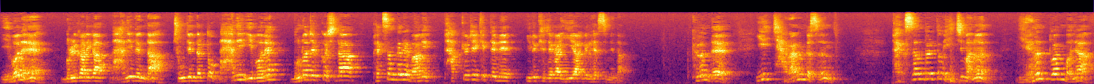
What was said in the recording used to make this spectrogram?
이번에 물갈이가 많이 된다. 중진들도 많이 이번에 무너질 것이다. 백성들의 마음이 바뀌어져 있기 때문에 이렇게 제가 이야기를 했습니다. 그런데 이 잘하는 것은 백성들도 있지만은 얘는 또한 뭐냐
